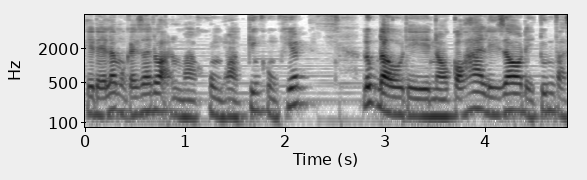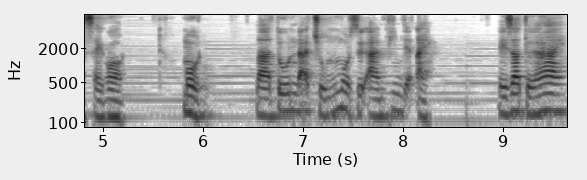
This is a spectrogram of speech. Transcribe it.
Thì đấy là một cái giai đoạn mà khủng hoảng kinh khủng khiếp. Lúc đầu thì nó có hai lý do để Tun vào Sài Gòn. Một là Tun đã trúng một dự án phim điện ảnh. Lý do thứ hai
